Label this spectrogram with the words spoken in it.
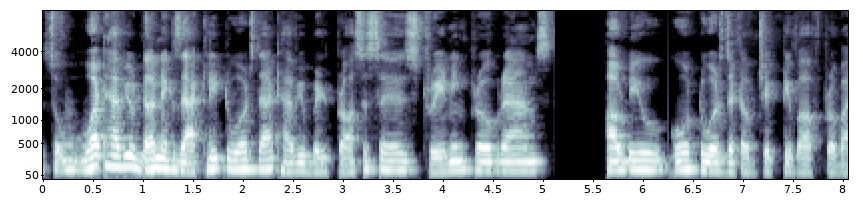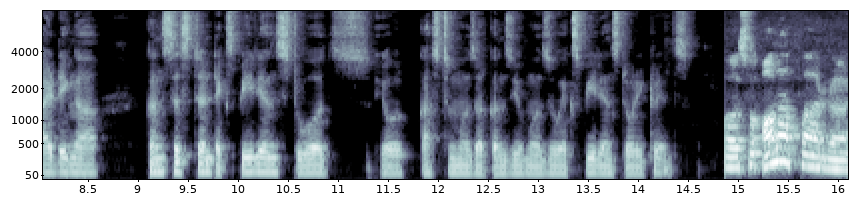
So, what have you done exactly towards that? Have you built processes, training programs? How do you go towards that objective of providing a consistent experience towards your customers or consumers who experience story trails? Uh, so all of our uh,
